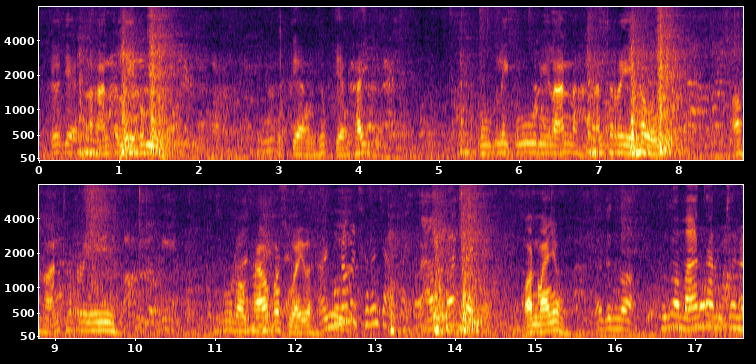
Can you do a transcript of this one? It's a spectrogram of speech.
ดเยอะแยะอาหารทะเลก็มี อู้เตียงยุบเตียงไทยลูกเล็กอู้นี่ร้านอาหารทะเลครับผมอาหารทะเลอู้รองเท้าก็สวยว่ะ 아니 나오란다니 อ่อนมาอยู่ 얻은 거 그거 13,000원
